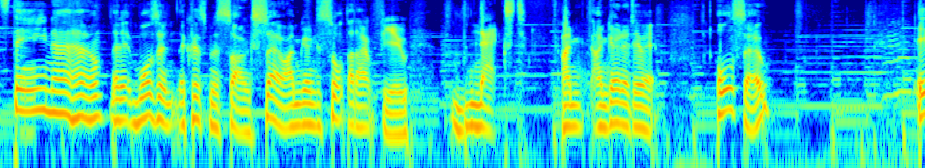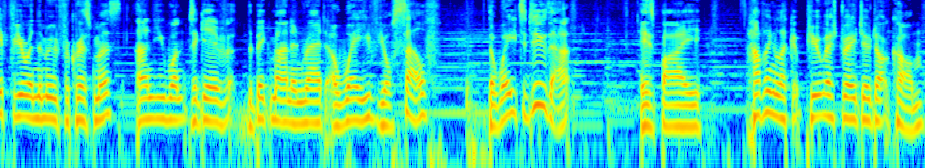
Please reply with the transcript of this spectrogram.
Stay Now, that it wasn't the Christmas song. So I'm going to sort that out for you next. I'm I'm going to do it. Also, if you're in the mood for Christmas and you want to give the big man in red a wave yourself, the way to do that is by having a look at purewestradio.com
